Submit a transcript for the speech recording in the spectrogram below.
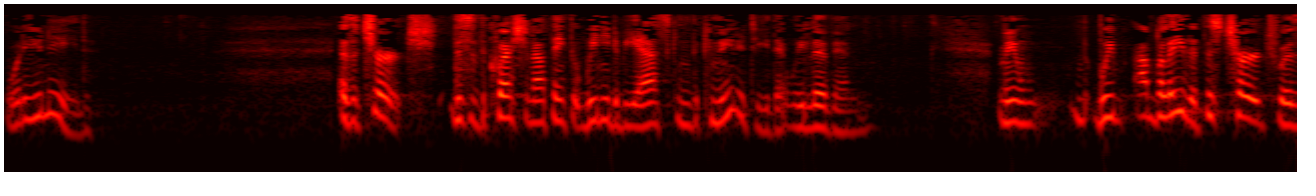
What do you need? As a church, this is the question I think that we need to be asking the community that we live in. I mean, we, I believe that this church was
